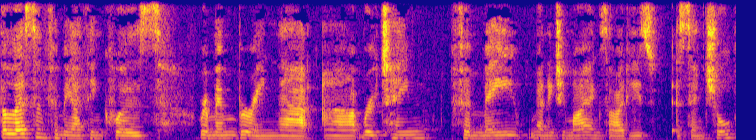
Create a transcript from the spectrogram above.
the lesson for me, I think, was remembering that uh, routine for me managing my anxiety is essential.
